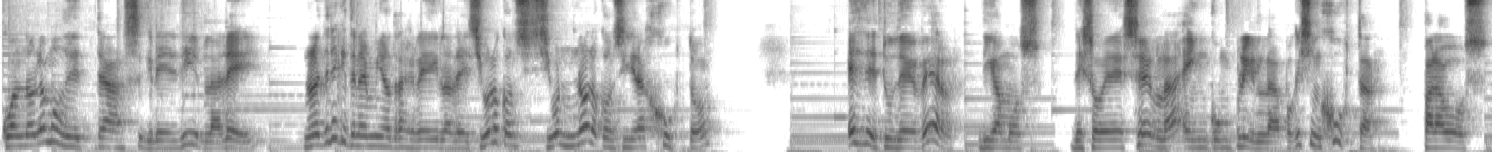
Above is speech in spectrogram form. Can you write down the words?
Cuando hablamos de transgredir la ley, no le tenés que tener miedo a transgredir la ley. Si vos, no lo consideras justo, es de tu deber, digamos, desobedecerla e incumplirla, porque es injusta para vos.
